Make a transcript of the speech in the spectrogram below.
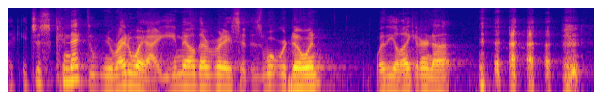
like it just connected with me right away. I emailed everybody, I said, This is what we're doing, whether you like it or not.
